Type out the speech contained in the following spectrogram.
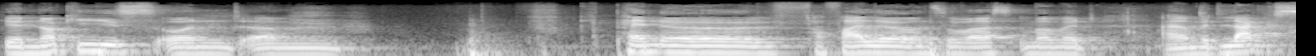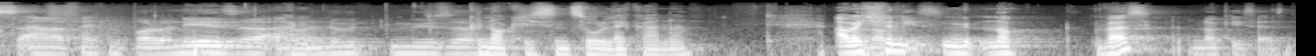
hier Gnocchis und ähm, Penne, Verfalle und sowas, immer mit, einmal mit Lachs, einmal vielleicht mit Bolognese, einmal mit Gemüse. Gnocchis sind so lecker, ne? Aber ich finde, Gnocchis. Was? Gnocchis heißen.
